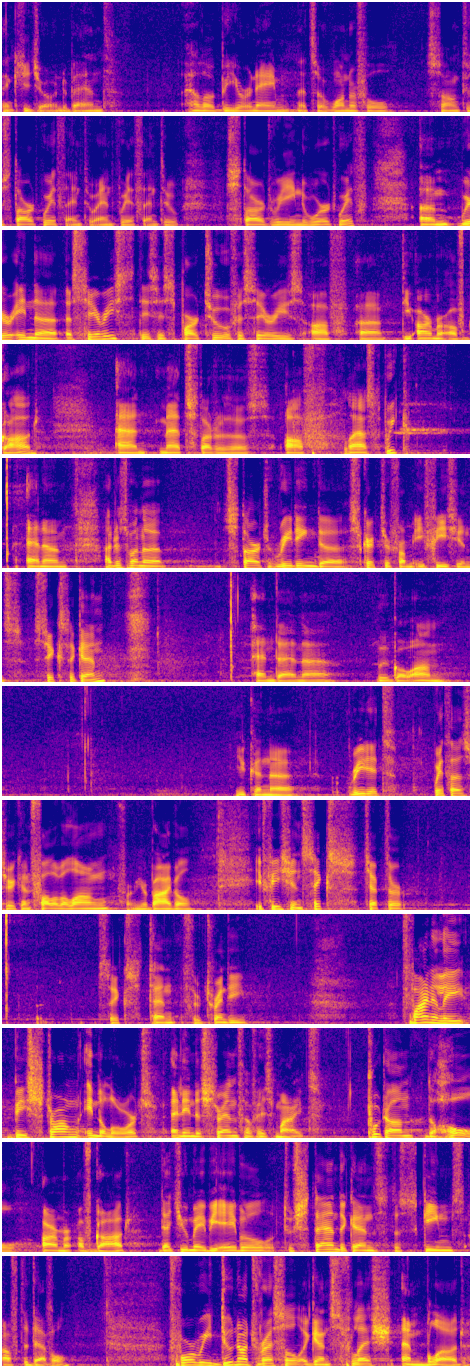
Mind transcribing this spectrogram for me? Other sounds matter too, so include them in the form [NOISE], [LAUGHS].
Thank you, Joe and the band. Hallowed be your name. That's a wonderful song to start with and to end with and to start reading the word with. Um, we're in a, a, series. This is part two of a series of uh, the armor of God. And Matt started us off last week. And um, I just want to start reading the scripture from Ephesians 6 again. And then uh, we'll go on. You can uh, read it with us, or you can follow along from your Bible. Ephesians 6, chapter 6, 10 through 20. Finally, be strong in the Lord and in the strength of his might. Put on the whole armor of God, that you may be able to stand against the schemes of the devil. For we do not wrestle against flesh and blood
